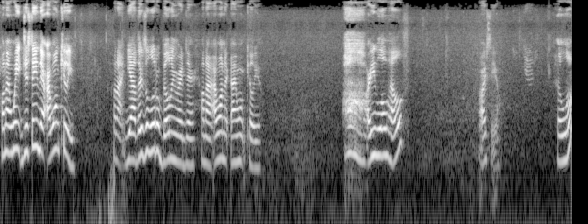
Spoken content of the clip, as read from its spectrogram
Hold on, wait, just stay there. I won't kill you. Hold on. Yeah, there's a little building right there. Hold on. I want. I won't kill you. Oh, are you low health? Oh, I see you. Hello.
